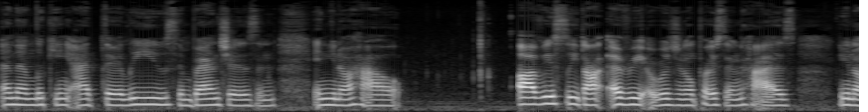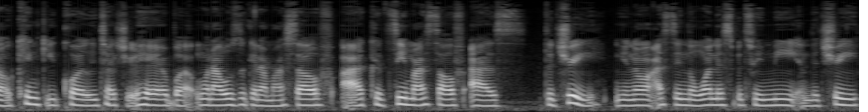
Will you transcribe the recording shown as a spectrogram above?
and then looking at their leaves and branches and and you know how obviously not every original person has you know kinky coily textured hair but when i was looking at myself i could see myself as the tree you know i seen the oneness between me and the tree.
